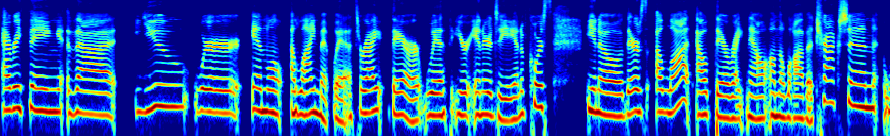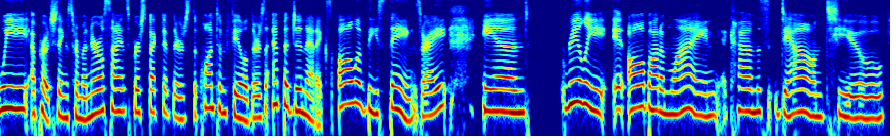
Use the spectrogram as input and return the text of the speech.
everything that you were in alignment with right there with your energy. And of course, you know, there's a lot out there right now on the law of attraction. We approach things from a neuroscience perspective. There's the quantum field, there's epigenetics, all of these things, right? And really, it all bottom line comes down to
